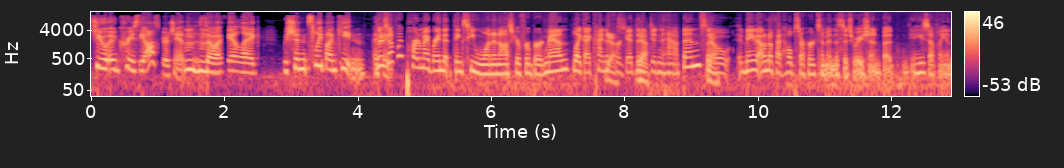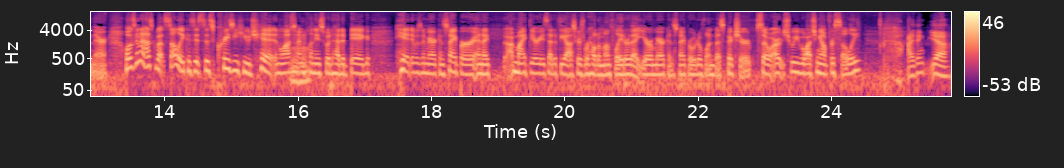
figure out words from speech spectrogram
to increase the Oscar chances. So mm-hmm. I feel like we shouldn't sleep on Keaton. I There's think. definitely part of my brain that thinks he won an Oscar for Birdman. Like I kind of Yes. forget that Yeah. it didn't happen. So maybe I don't know if that helps or hurts him in the situation, but he's definitely in there. Well, I was going to ask about Sully because it's this crazy huge hit, and last time Clint Eastwood had a big hit, it was American Sniper. And I, my theory is that if the Oscars were held a month later that year, American Sniper would have won Best Picture. So are, should we be watching out for Sully? I think yeah,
